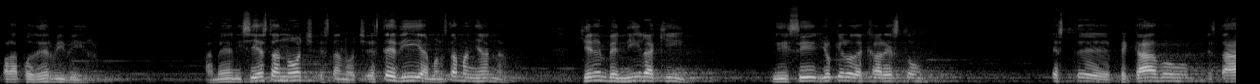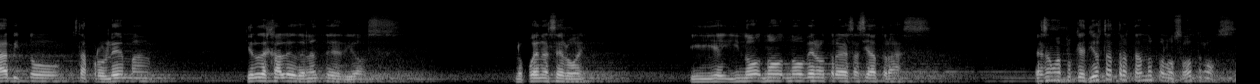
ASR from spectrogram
para poder vivir. Amén. Y si esta noche, esta noche, este día, hermano, esta mañana, quieren venir aquí y decir, yo quiero dejar esto, este pecado, este hábito, este problema, quiero dejarlo delante de Dios. Lo pueden hacer hoy. Y, no, no, no ver otra vez hacia atrás. Porque Dios está tratando con nosotros.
